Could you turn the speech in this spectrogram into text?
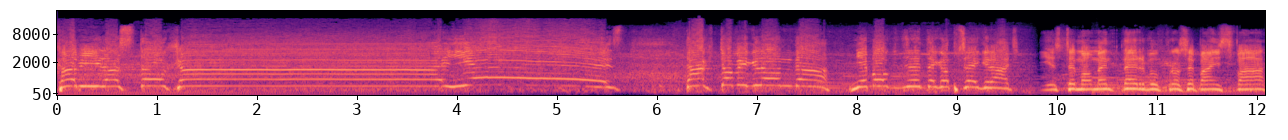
Kamila Stocha? Jest! Tak to wygląda! Nie mogę tego przegrać! Jeszcze moment nerwów, proszę Państwa.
